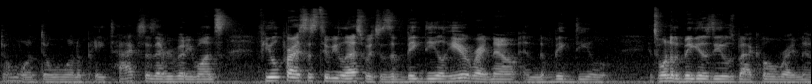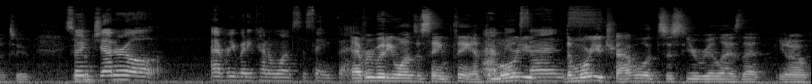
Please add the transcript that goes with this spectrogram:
don't want don't want to pay taxes. Everybody wants fuel prices to be less, which is a big deal here right now, and the big deal. It's one of the biggest deals back home right now too. So in a- general, everybody kind of wants the same thing. everybody wants the same thing and the That more you sense. the more you travel it's just you realize that you know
